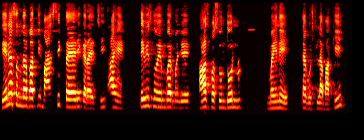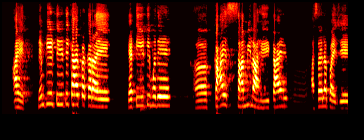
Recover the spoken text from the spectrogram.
देण्यासंदर्भातली मानसिक तयारी करायची आहे. तेवीस नोव्हेंबर म्हणजे आजपासून दोन महिने त्या गोष्टीला बाकी आहेत. नेमकी टीईटी काय प्रकार आहे? या टीईटी मध्ये काय सामील आहे? काय असायला पाहिजे?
